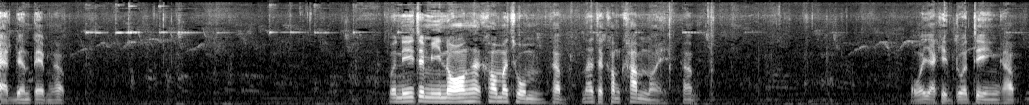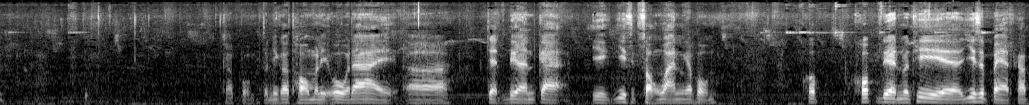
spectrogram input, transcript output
8เดือนเต็มครับ วันนี้จะมีน้องเข้ามาชมครับ น่าจะค่ำๆหน่อยครับบอกว่าอยากเห็นตัวจริงครับ ครับผมตอนนี้ก็ทองมาริโอได้เอ่อ7เดือนกับอีก22วันครับผมครบครบเดือนวันที่28ครับ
